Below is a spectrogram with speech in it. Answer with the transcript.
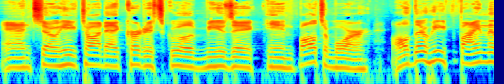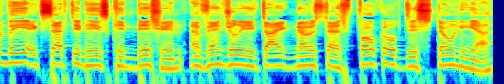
And so he taught at Curtis School of Music in Baltimore. Although he finally accepted his condition, eventually diagnosed as focal dystonia,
